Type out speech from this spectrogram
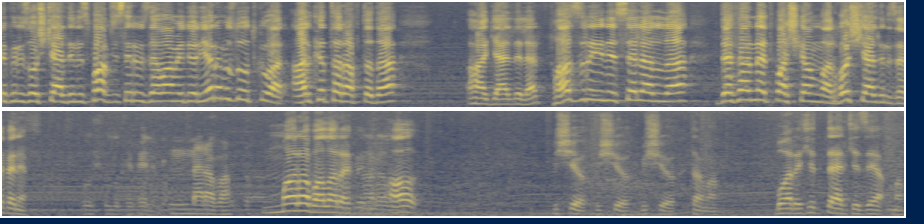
hepiniz hoş geldiniz. PUBG serimiz devam ediyor. Yanımızda Utku var. Arka tarafta da aha geldiler. Fazreyn Eselal'la Defernet Başkan var. Hoş geldiniz efendim. Hoş bulduk efendim. Merhaba. Marabalar efendim. Merhaba. Al. Bir şey yok, bir şey yok, bir şey yok. Tamam. Bu hareketi de herkese yapmam.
